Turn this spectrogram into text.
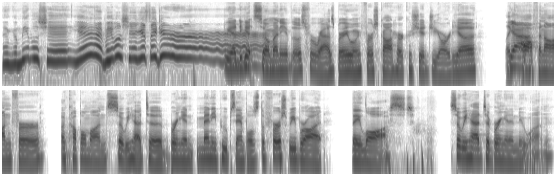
They go, Mabel shit. Yeah, Mabel shit. Yes, I do. We had to get so many of those for Raspberry when we first got her because she had Giardia, like Yeah. off and on for a couple months. So we had to bring in many poop samples. The first we brought, they lost. So we had to bring in a new one.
